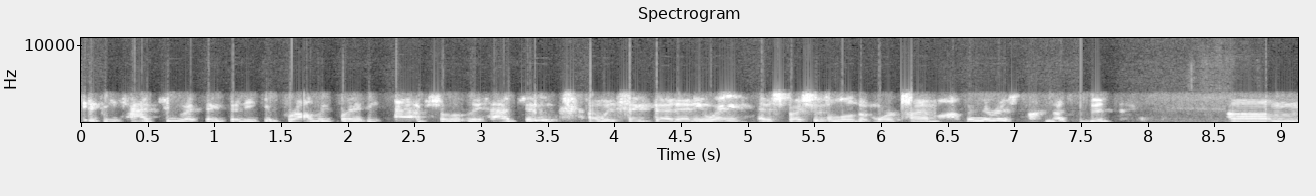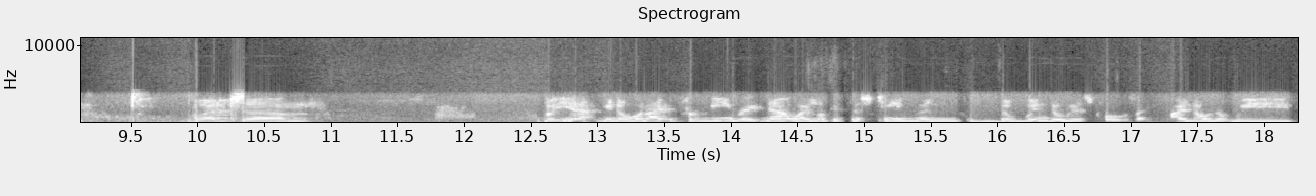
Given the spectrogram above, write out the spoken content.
if he had to, I think that he could probably play if he absolutely had to. I would think that anyway, and especially with a little bit more time off, and there is time. That's a good thing. Um, but um, but yeah, you know what? I for me right now, I look at this team and the window is closing. I know that we,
